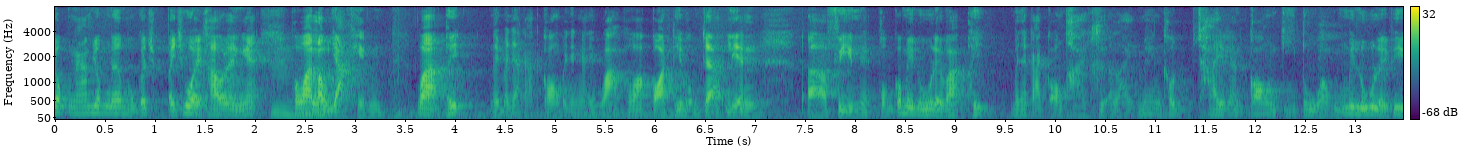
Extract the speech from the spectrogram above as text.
ยกน้ำยกเนิมผมก็ไปช่วยเขาอะไรเงี้ยเพราะว่าเราอยากเห็นว่าเฮ้ยในบรรยากาศกองเป็นยังไงวะเพราะว่าก่อนที่ผมจะเรียนอ่าฟิล์มเนี่ยผมก็ไม่รู้เลยว่าเฮ้ยบรรยากาศกองถ่ายคืออะไร แม่งเขาใช้กันกล้องกี่ตัวไม่รู้เลยพี่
